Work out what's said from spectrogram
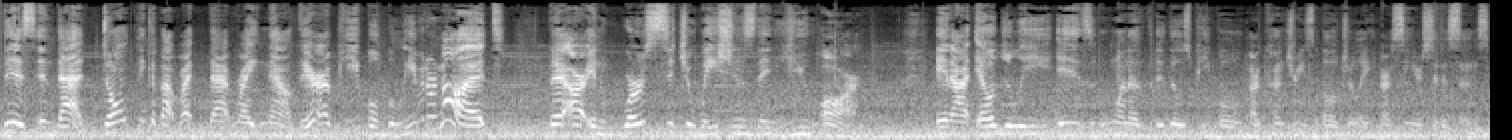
this and that. Don't think about right, that right now. There are people, believe it or not, that are in worse situations than you are. And our elderly is one of those people, our country's elderly, our senior citizens.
